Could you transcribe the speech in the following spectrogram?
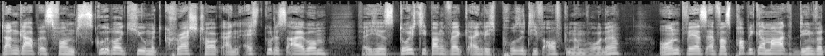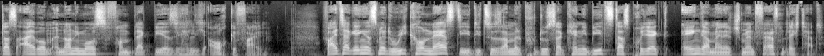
Dann gab es von Schoolboy Q mit Crash Talk ein echt gutes Album, welches durch die Bank weg eigentlich positiv aufgenommen wurde. Und wer es etwas poppiger mag, dem wird das Album Anonymous von Blackbeer sicherlich auch gefallen. Weiter ging es mit Rico Nasty, die zusammen mit Producer Kenny Beats das Projekt Anger Management veröffentlicht hat.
